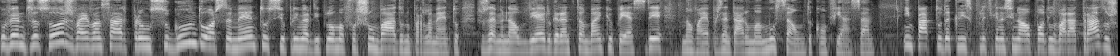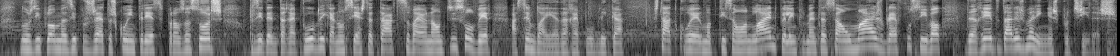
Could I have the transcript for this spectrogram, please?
Governo dos Açores vai avançar para um segundo orçamento se o primeiro diploma for chumbado no Parlamento. José Manuel Bolheiro garante também que o PSD não vai apresentar uma moção de confiança. Impacto da crise política nacional pode levar a atrasos nos diplomas e projetos com interesse para os Açores. O Presidente da República anuncia esta tarde se vai ou não dissolver a Assembleia da República. Está a decorrer uma petição online pela implementação o mais breve possível da rede de áreas marinhas protegidas.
